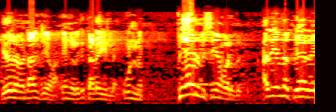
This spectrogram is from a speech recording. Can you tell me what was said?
எதுல வேண்டாலும் செய்யலாம். எங்களுக்கு தடை இல்லை. ஒண்ணு பேர் விஷயம் வருது. அது என்ன பேரு?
